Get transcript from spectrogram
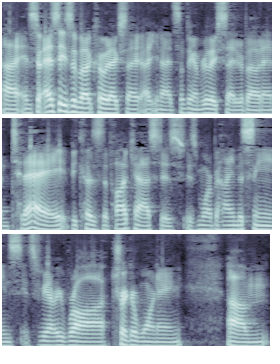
Uh, and so essays about Codex, I, I, you know, it's something I'm really excited about. And today, because the podcast is is more behind the scenes, it's very raw, trigger warning. Um,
